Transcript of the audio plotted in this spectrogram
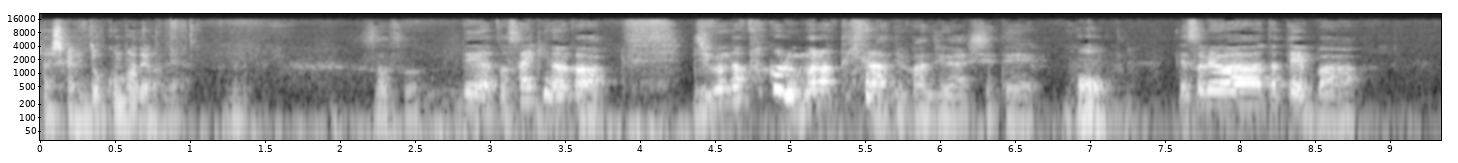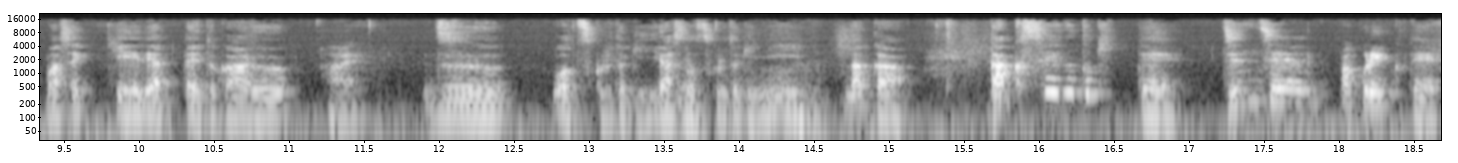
確かにどこまでがね、そうそう。であと最近なんか自分がパクる馬なってきたなっていう感じがしてて。ほでそれは例えば、まあ、設計であったりとかあるはい。図を作る時イラストを作る時に、なんか学生の時って全然パクれんくて。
